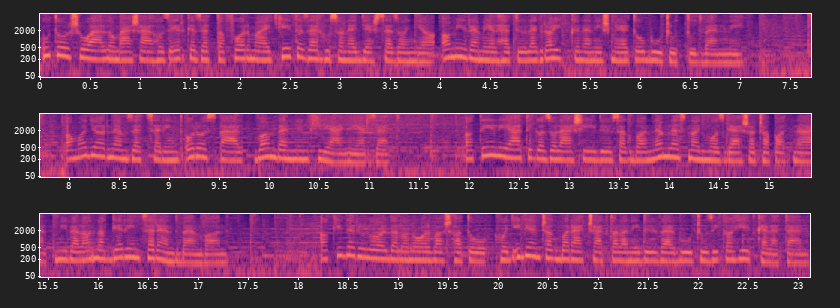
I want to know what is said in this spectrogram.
Utolsó állomásához érkezett a Forma 1 2021-es szezonja, ami remélhetőleg Raikkonen is méltó búcsút tud venni. A magyar nemzet szerint orosz pál, van bennünk hiányérzet a téli átigazolási időszakban nem lesz nagy mozgás a csapatnál, mivel annak gerince rendben van. A kiderül oldalon olvasható, hogy igencsak barátságtalan idővel búcsúzik a hét keleten.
